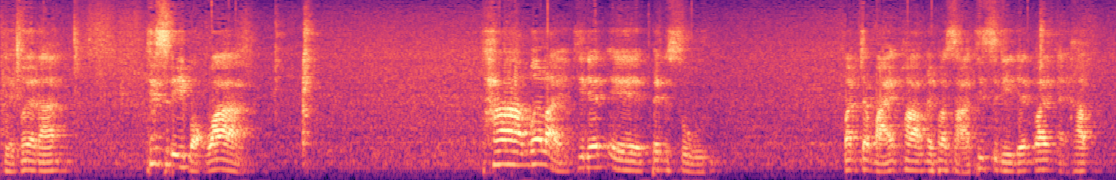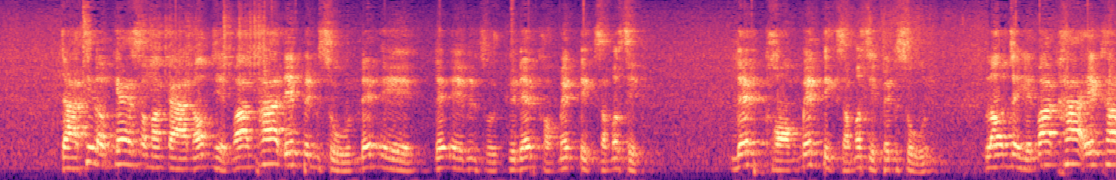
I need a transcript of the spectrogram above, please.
เคเมอร์นั้น ทฤษฎีบอกว่า ถ้าเมื่อไหร่ที่เดฟ a เป็นศูนย์มันจะหมายความในภาษาทฤษฎีเดฟว่าไงครับ จากที่เราแก้สมการน้องเห็นว่าถ้าเดฟเป็นศูนย์เดฟเอเดฟเอเป็นศูนย์คือเดฟของเมตริกสัมประสิทธิ์ เดฟของเมตริกสัมประสิทธิ์เป็นศูนย์เราจะเห็นว่าค่า x ค่า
